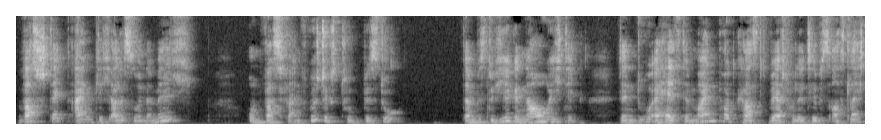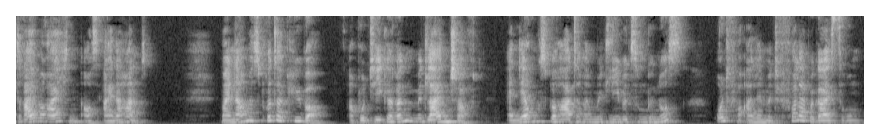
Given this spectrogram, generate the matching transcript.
Was steckt eigentlich alles so in der Milch? Und was für ein Frühstückstyp bist du? Dann bist du hier genau richtig, denn du erhältst in meinem Podcast wertvolle Tipps aus gleich drei Bereichen aus einer Hand. Mein Name ist Britta Klüber, Apothekerin mit Leidenschaft, Ernährungsberaterin mit Liebe zum Genuss und vor allem mit voller Begeisterung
